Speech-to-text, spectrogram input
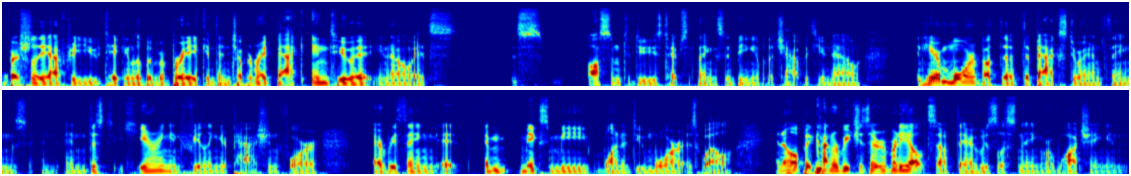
especially after you taking a little bit of a break and then jumping right back into it. You know, it's it's awesome to do these types of things and being able to chat with you now and hear more about the the backstory on things and and just hearing and feeling your passion for everything. It it makes me want to do more as well. And I hope it mm. kind of reaches everybody else out there who's listening or watching and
